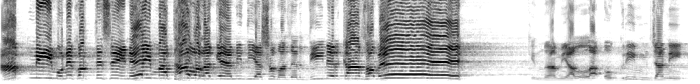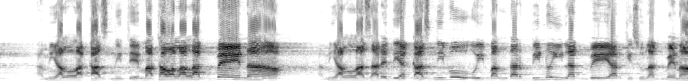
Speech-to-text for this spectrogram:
আপনি মনে করতেছেন এই মাথাওয়ালা জ্ঞানী দিয়া সমাজের দিনের কাজ হবে? কিন্তু আমি আল্লাহ অগ্রিম জানি আমি আল্লাহ কাজ নিতে মাথাওয়ালা লাগবে না। আমি আল্লাহ যারে দিয়া কাজ নিব, ওই বান্দার বিনয় লাগবে, আর কিছু লাগবে না।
